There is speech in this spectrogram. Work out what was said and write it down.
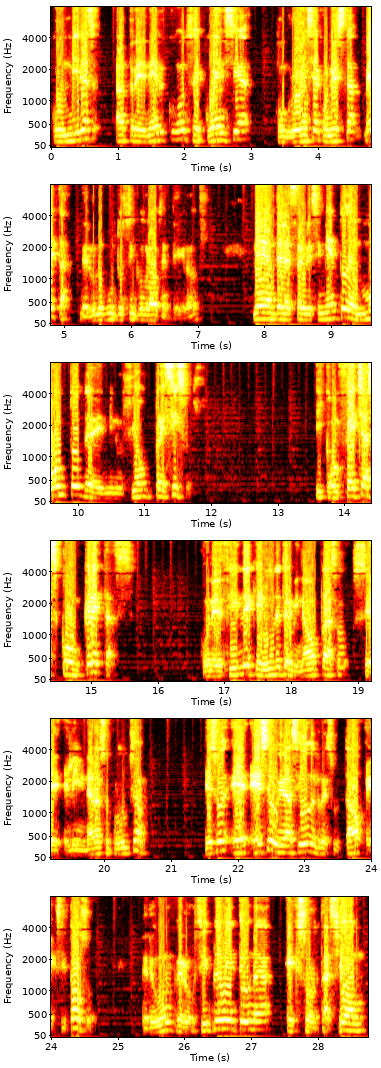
con miras a tener consecuencia, congruencia con esta meta del 1.5 grados centígrados, mediante el establecimiento de montos de disminución precisos y con fechas concretas, con el fin de que en un determinado plazo se eliminara su producción. Eso, e, ese hubiera sido el resultado exitoso, pero, pero simplemente una exhortación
